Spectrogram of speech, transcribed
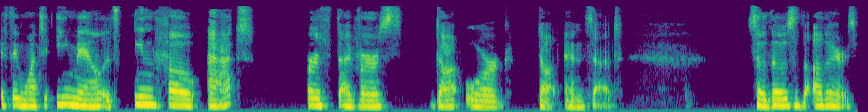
if they want to email, it's info at earthdiverse.org.nz. So those are the others.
